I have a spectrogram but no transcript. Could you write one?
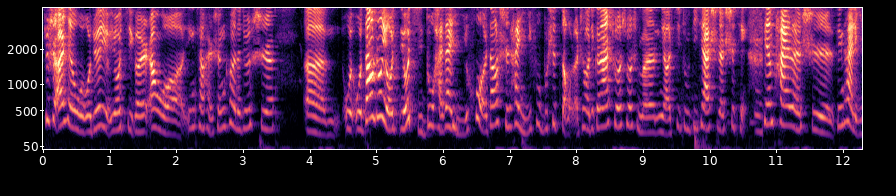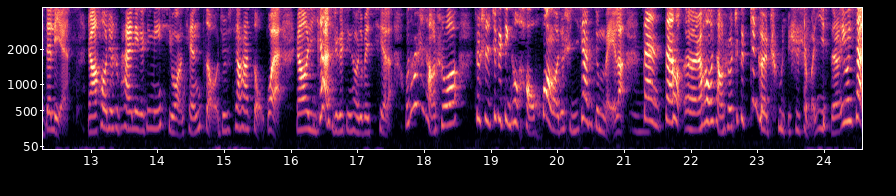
就是，而且我我觉得有有几个让我印象很深刻的就是。呃，我我当中有有几度还在疑惑，当时他姨父不是走了之后，就跟他说说什么你要记住地下室的事情。先拍的是金泰梨的脸，然后就是拍那个金明喜往前走，就是向他走过来，然后一下子这个镜头就被切了。我当时想说，就是这个镜头好晃哦，就是一下子就没了。但但呃，然后我想说这个这个处理是什么意思？因为下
